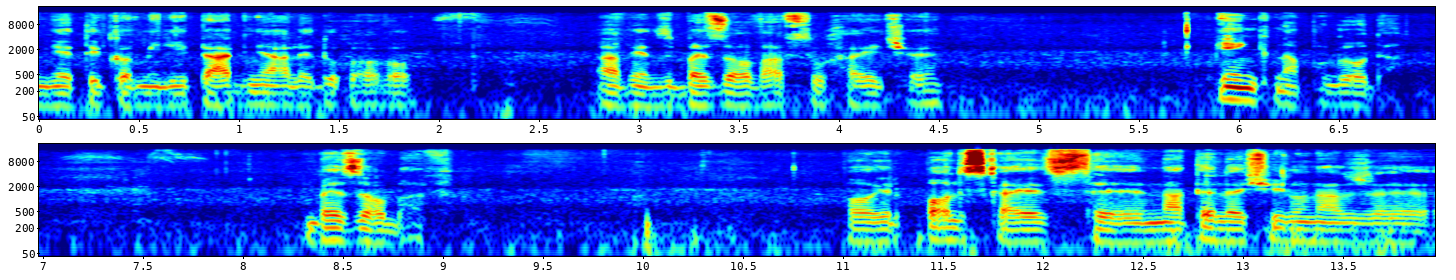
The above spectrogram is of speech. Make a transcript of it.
nie tylko militarnie, ale duchowo, a więc bez obaw, słuchajcie. Piękna pogoda, bez obaw. Po- Polska jest e, na tyle silna, że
